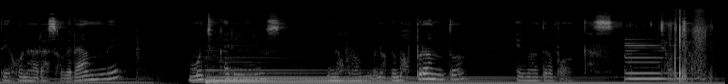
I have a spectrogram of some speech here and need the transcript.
Te dejo un abrazo grande, muchos cariños y nos, vemos pronto en otro podcast. Chao, chao.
